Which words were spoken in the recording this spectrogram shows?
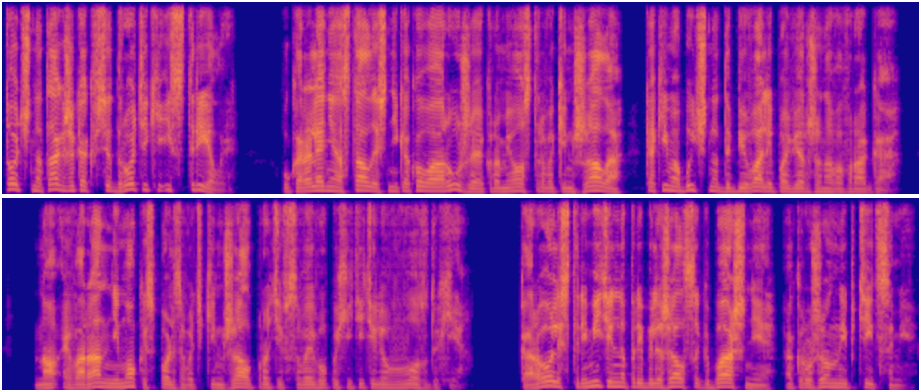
точно так же, как все дротики и стрелы. У короля не осталось никакого оружия, кроме острого кинжала, каким обычно добивали поверженного врага. Но Эваран не мог использовать кинжал против своего похитителя в воздухе. Король стремительно приближался к башне, окруженной птицами.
